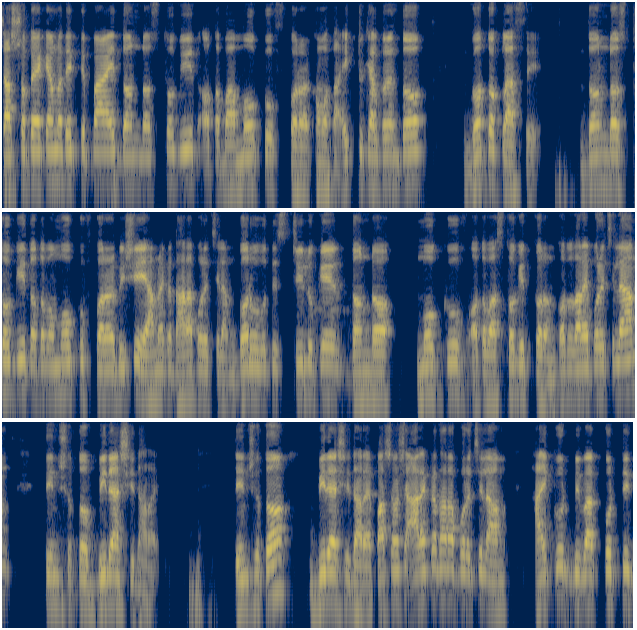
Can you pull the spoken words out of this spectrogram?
চারশত একে আমরা দেখতে পাই দণ্ড স্থগিত অথবা মৌকুফ করার ক্ষমতা। একটু খেয়াল করেন তো, গত ক্লাসে দণ্ড স্থগিত অথবা মৌকুফ করার বিষয়ে আমরা একটা ধারা পড়েছিলাম, গর্ভবতী স্ত্রীলোকের দণ্ড মৌকুফ অথবা স্থগিতকরণ। কত ধারায় পড়েছিলাম? তিনশত বিরাশি ধারায়। তিনশত বিরাশি ধারায়। পাশাপাশি আরেকটা ধারা পড়েছিলাম, হাইকোর্ট বিভাগ কর্তৃক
